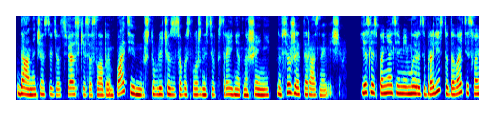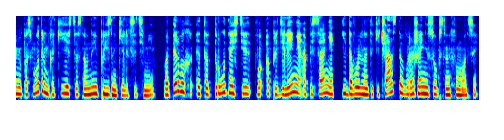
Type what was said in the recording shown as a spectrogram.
Да, она часто идет в связке со слабой эмпатией, что влечет за собой сложности в построении отношений, но все же это разные вещи. Если с понятиями мы разобрались, то давайте с вами посмотрим, какие есть основные признаки алекситимии. Во-первых, это трудности в определении, описании и довольно-таки часто выражении собственных эмоций.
